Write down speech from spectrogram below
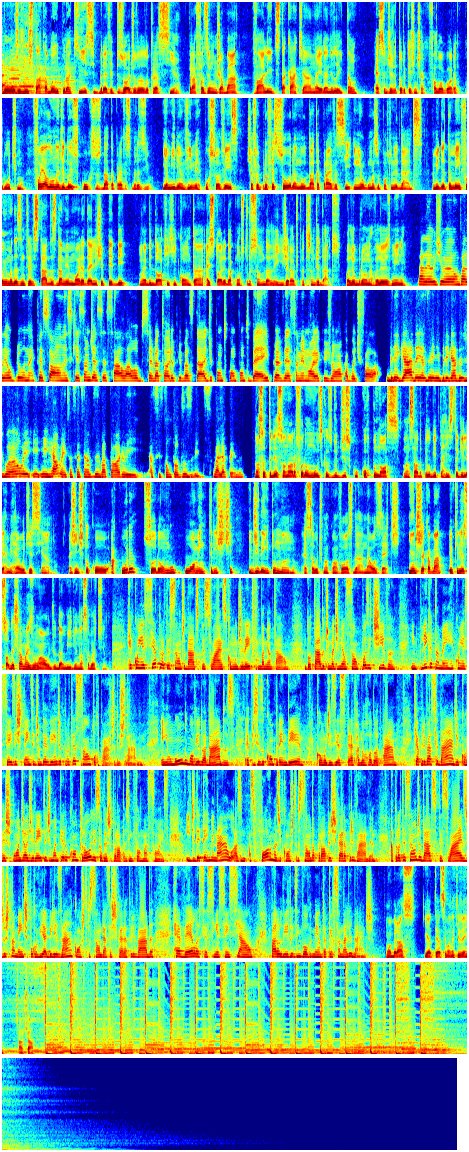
Bom, hoje a gente está acabando por aqui esse breve episódio da Docracia. Para fazer um jabá, vale destacar que a Nairane Leitão, essa diretora que a gente falou agora por último, foi aluna de dois cursos Data Privacy Brasil. E a Miriam Wimmer, por sua vez, já foi professora no Data Privacy em algumas oportunidades. A Miriam também foi uma das entrevistadas da memória da LGPD, um webdoc que conta a história da construção da Lei Geral de Proteção de Dados. Valeu, Bruna. Valeu, Yasmine. Valeu, João. Valeu, Bruna. E pessoal, não esqueçam de acessar lá o observatorioprivacidade.com.br para ver essa memória que o João acabou de falar. Obrigada, Yasmine. Obrigada, João. E, e, e realmente, acessem o Observatório e assistam todos os vídeos. Vale a pena. Nossa trilha sonora foram músicas do disco Corpo Nós, lançado pelo guitarrista Guilherme Held esse ano. A gente tocou A Cura, Sorongo, O Homem Triste e Direito Humano, essa última com a voz da Naozete. E antes de acabar, eu queria só deixar mais um áudio da Miriam na sabatina. Reconhecer a proteção de dados pessoais como um direito fundamental, dotado de uma dimensão positiva, implica também reconhecer a existência de um dever de proteção por parte do Estado. Em um mundo movido a dados, é preciso compreender, como dizia Stefano Rodotà, que a privacidade corresponde ao direito de manter o controle sobre as próprias informações e de determinar as, as formas de construção da própria esfera privada. A proteção de dados pessoais, justamente por viabilizar a construção dessa esfera privada, revela-se assim essencial para o livre desenvolvimento da personalidade. Um abraço e até a semana que vem. Tchau, tchau.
